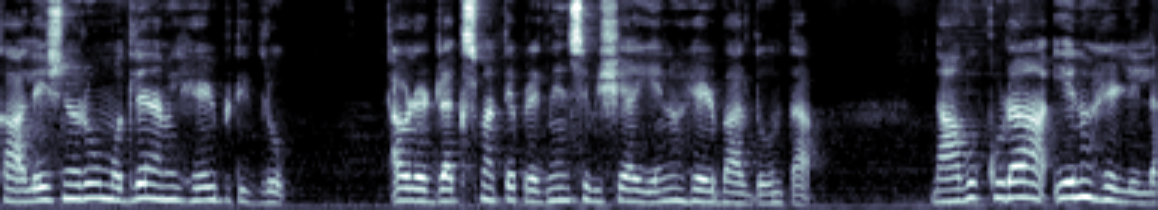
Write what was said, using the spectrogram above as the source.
ಕಾಲೇಜ್ನವರು ಮೊದಲೇ ನಮಗೆ ಹೇಳಿಬಿಟ್ಟಿದ್ರು. ಅವಳ ಡ್ರಗ್ಸ್ ಮತ್ತು ಪ್ರೆಗ್ನೆನ್ಸಿ ವಿಷಯ ಏನೂ ಹೇಳಬಾರ್ದು ಅಂತ. ನಾವು ಕೂಡ ಏನೂ ಹೇಳಲಿಲ್ಲ.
